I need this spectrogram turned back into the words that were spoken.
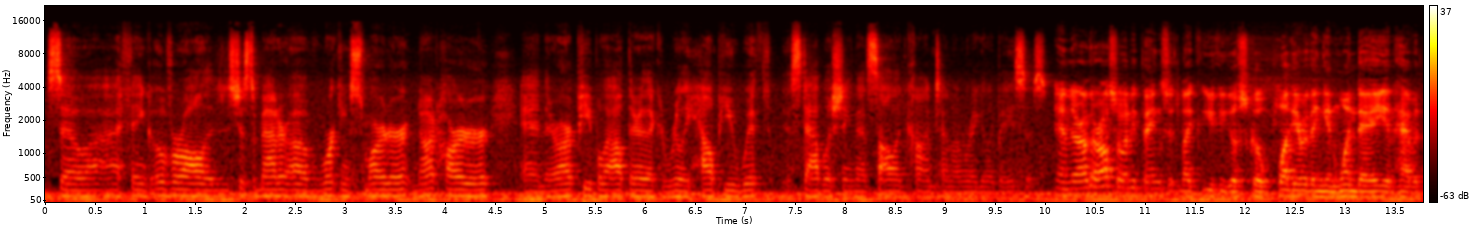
So uh, I think overall it's just a matter of working smarter, not harder, and there are people out there that can really help you with establishing that solid content on a regular basis. And there are there also any things that like you could just go plug everything in one day and have it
